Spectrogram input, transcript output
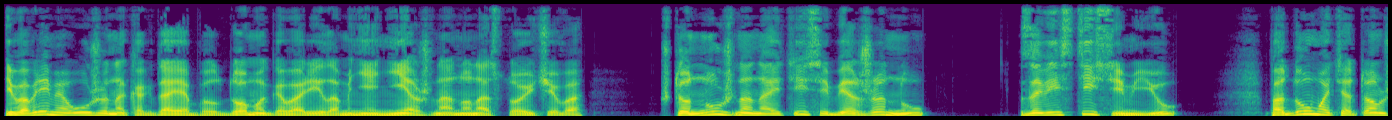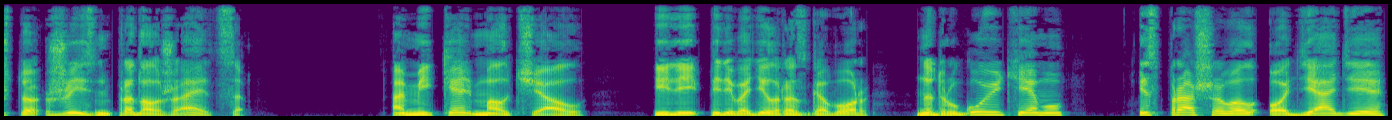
И во время ужина, когда я был дома, говорила мне нежно, но настойчиво, что нужно найти себе жену, завести семью, подумать о том, что жизнь продолжается. А Микель молчал или переводил разговор на другую тему и спрашивал о дяде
